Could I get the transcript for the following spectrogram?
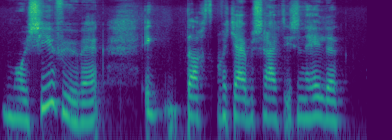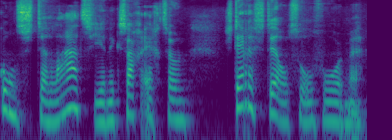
mooi siervuurwerk. Ik dacht, wat jij beschrijft, is een hele constellatie. En ik zag echt zo'n sterrenstelsel vormen.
